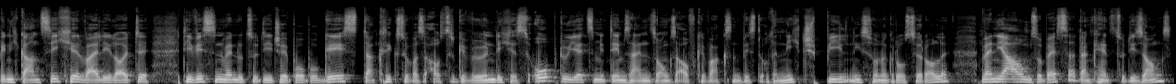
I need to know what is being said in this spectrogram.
bin ich ganz sicher, weil die Leute, die wissen, wenn du zu DJ Bobo gehst, dann kriegst du was Außergewöhnliches. Ob du jetzt mit dem seinen Songs aufgewachsen bist oder nicht, spielt nicht so eine große Rolle. Wenn ja, umso besser, dann kennst du die Songs.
